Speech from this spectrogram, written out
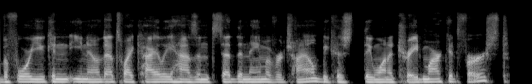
before you can, you know, that's why Kylie hasn't said the name of her child because they want to trademark it first.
